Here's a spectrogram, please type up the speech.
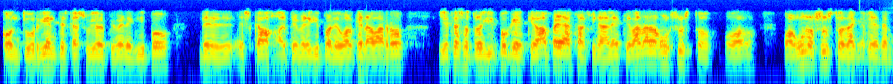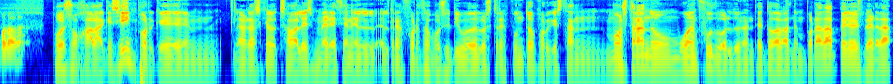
con Turrientes, que ha subido el primer equipo, del, es que ha bajado el primer equipo, al igual que Navarro, y este es otro equipo que, va a pelear hasta el final, ¿eh? que va a dar algún susto o, algunos sustos de aquí a fin de temporada. Pues ojalá que sí, porque mm, la verdad es que los chavales merecen el refuerzo positivo de los tres puntos porque están mostrando un buen fútbol durante toda la temporada, pero es verdad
